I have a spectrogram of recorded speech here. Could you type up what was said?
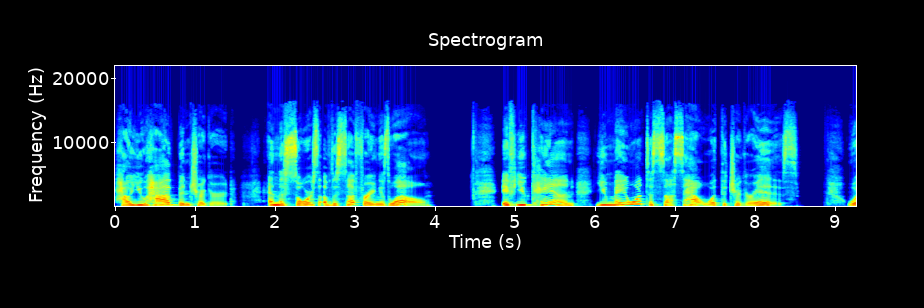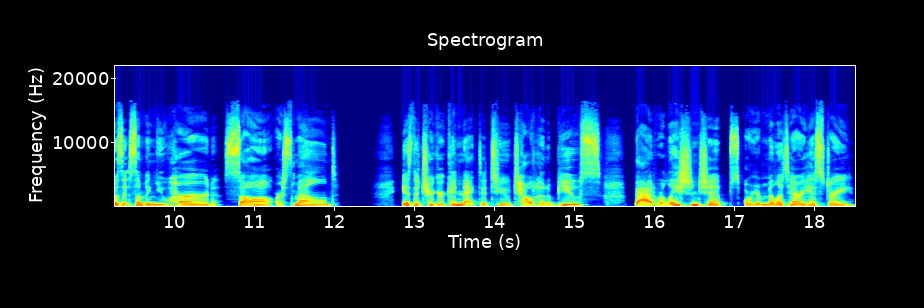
how you have been triggered, and the source of the suffering as well. If you can, you may want to suss out what the trigger is. Was it something you heard, saw, or smelled? Is the trigger connected to childhood abuse, bad relationships, or your military history?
